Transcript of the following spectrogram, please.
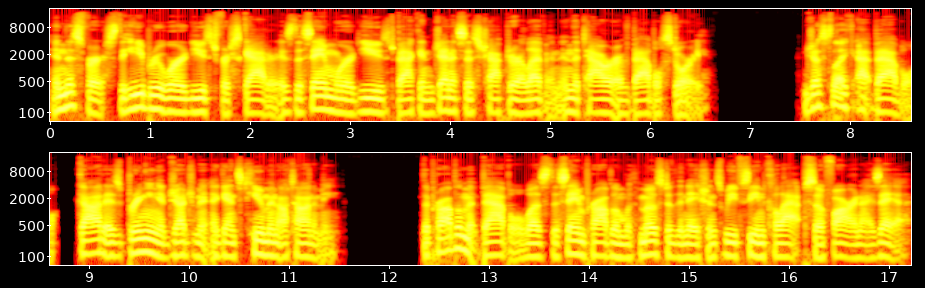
In this verse, the Hebrew word used for scatter is the same word used back in Genesis chapter 11 in the Tower of Babel story. Just like at Babel, God is bringing a judgment against human autonomy. The problem at Babel was the same problem with most of the nations we've seen collapse so far in Isaiah.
